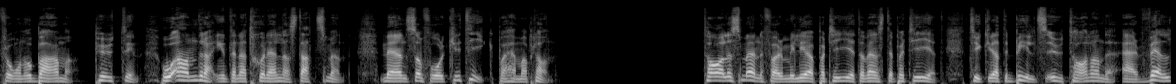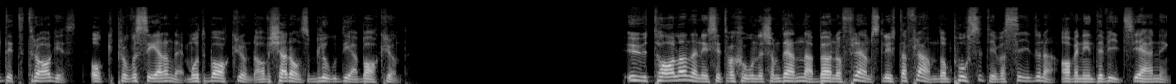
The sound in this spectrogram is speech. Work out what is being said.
från Obama, Putin och andra internationella statsmän, men som får kritik på hemmaplan. Talesmän för Miljöpartiet och Vänsterpartiet tycker att Bildts uttalande är väldigt tragiskt och provocerande mot bakgrund av Sharons blodiga bakgrund. Uttalanden i situationer som denna bör nog främst lyfta fram de positiva sidorna av en individs gärning.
